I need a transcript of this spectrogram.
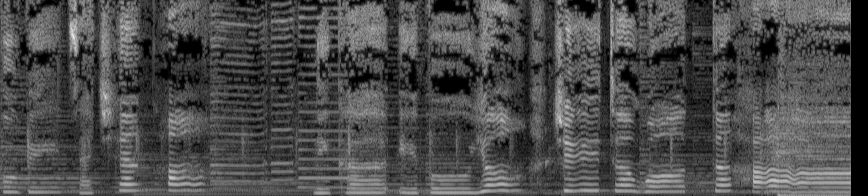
不必再煎熬。你可以不用记得我的好，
